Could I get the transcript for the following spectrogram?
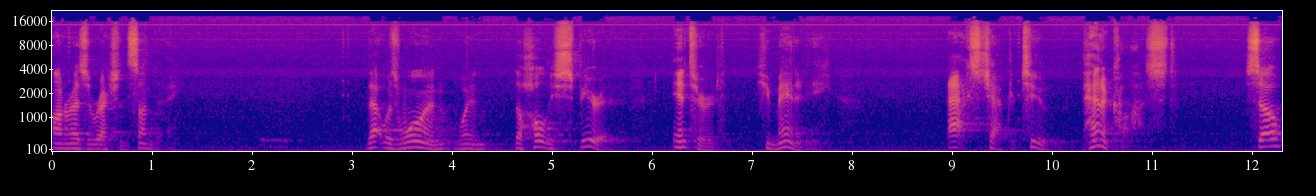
on Resurrection Sunday that was won when the Holy Spirit entered humanity. Acts chapter 2, Pentecost. So,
